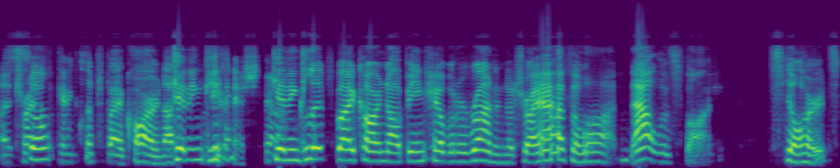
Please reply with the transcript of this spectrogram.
Uh, so- getting clipped by a car and not Getting- finished. Yeah. getting clipped by a car, not being able to run in a triathlon. That was fun. Still hurts.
